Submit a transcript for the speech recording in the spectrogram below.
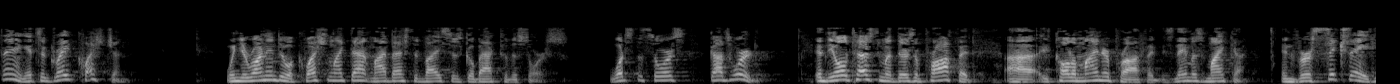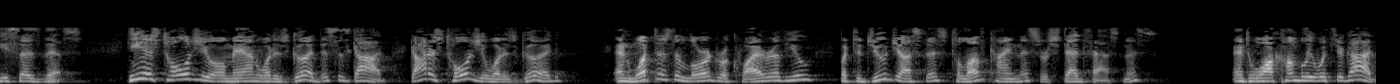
thing? It's a great question. When you run into a question like that, my best advice is go back to the source. What's the source? God's Word. In the Old Testament, there's a prophet, uh, he's called a minor prophet. His name is Micah. In verse 6 8, he says this he has told you, O oh man, what is good. This is God. God has told you what is good. And what does the Lord require of you? But to do justice, to love kindness or steadfastness, and to walk humbly with your God.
